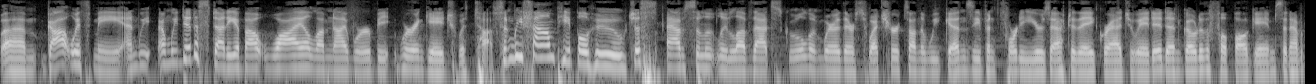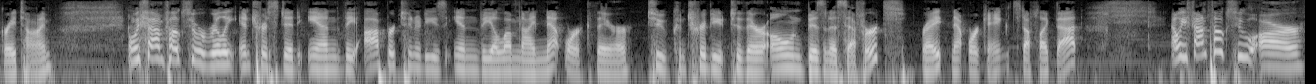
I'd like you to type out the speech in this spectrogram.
um, got with me, and we and we did a study about why alumni were be, were engaged with Tufts, and we found people who just absolutely love that school and wear their sweatshirts on the weekends, even 40 years after they graduated, and go to the football games and have a great time. And we found folks who were really interested in the opportunities in the alumni network there to contribute to their own business efforts, right? Networking, stuff like that. And we found folks who are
